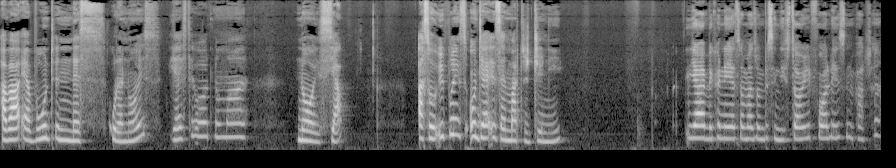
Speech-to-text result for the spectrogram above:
Aber er wohnt in Ness oder Neuss. Wie heißt der Ort nochmal? Neuss, ja. Achso, übrigens, und er ist ein Mathe-Genie. Ja, wir können jetzt nochmal so ein bisschen die Story vorlesen. Warte.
